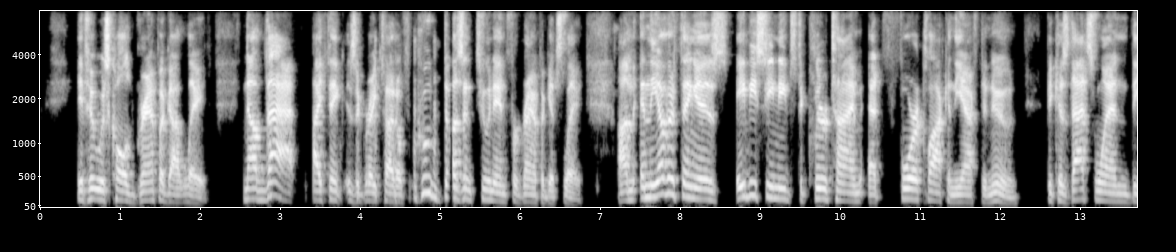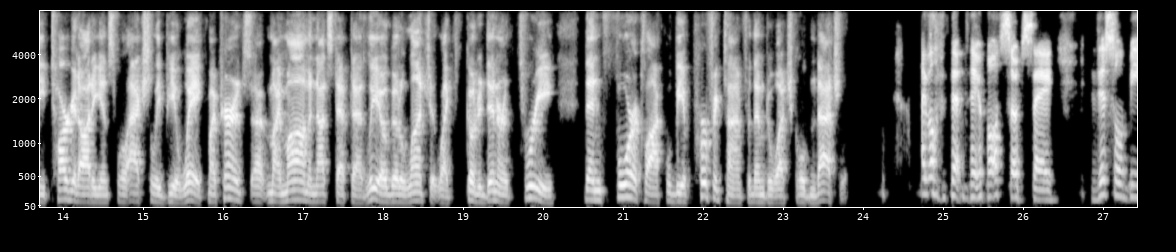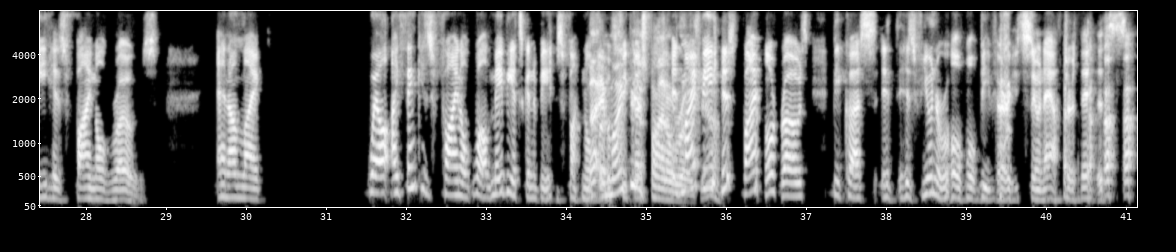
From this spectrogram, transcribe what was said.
if it was called Grandpa Got Laid. Now that I think is a great title. Who doesn't tune in for Grandpa Gets Laid? Um, and the other thing is ABC needs to clear time at four o'clock in the afternoon because that's when the target audience will actually be awake. My parents, uh, my mom and not stepdad Leo go to lunch at like, go to dinner at three. Then four o'clock will be a perfect time for them to watch Golden Bachelor. I love that they also say this will be his final rose. And I'm like, well, I think his final, well, maybe it's going to be his final rose. it might be his final It rose, might be yeah. his final rose because it, his funeral will be very soon after this.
